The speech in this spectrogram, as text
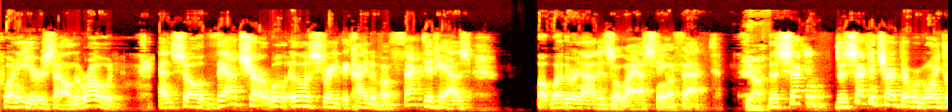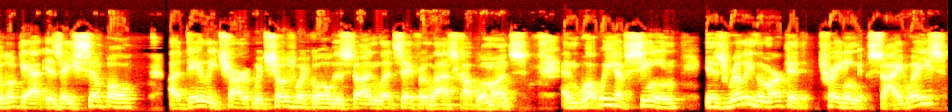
20 years down the road. And so that chart will illustrate the kind of effect it has, but whether or not it's a lasting effect. Yeah. The second the second chart that we're going to look at is a simple uh, daily chart which shows what gold has done, let's say, for the last couple of months. And what we have seen is really the market trading sideways.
